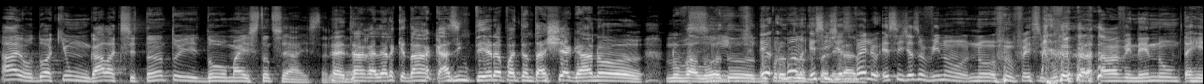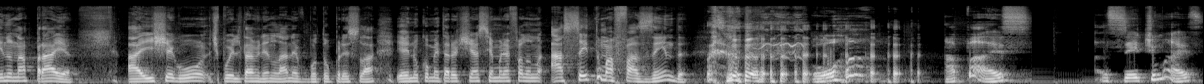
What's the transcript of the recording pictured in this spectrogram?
Ah, eu dou aqui um Galaxy tanto e dou mais tantos reais, tá ligado? É, tem uma galera que dá uma casa inteira para tentar chegar no, no valor do, do eu, produto. Mano, esses tá dias, velho, esses dias eu vi no, no Facebook, o cara tava vendendo um terreno na praia. Aí chegou, tipo, ele tava vendendo lá, né? Botou o preço lá. E aí no comentário tinha assim a mulher falando: aceita uma fazenda? Porra! Rapaz. Aceite mais.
